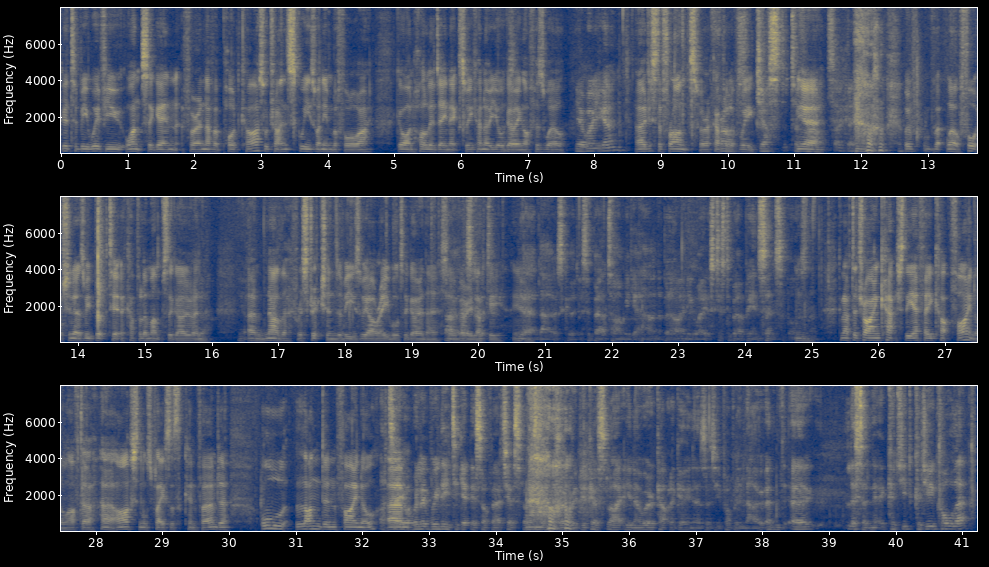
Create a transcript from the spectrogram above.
Good to be with you once again for another podcast. We'll try and squeeze one in before I go on holiday next week. I know you're going off as well. Yeah, where are you going? Uh, just to France for a couple France, of weeks. Just to Yeah. France. Okay. We've, well, fortunate as we booked it a couple of months ago, and yeah. Yeah. um, now the restrictions have eased, we are able to go there. So Oh, very good. lucky. yeah. Yeah. no, it's good. It's about time we get out and about anyway. It's just about being sensible, Mm. isn't it? Gonna have to try and catch the FA Cup final after uh, Arsenal's place was confirmed. A all London final. I tell you Um, what, we we need to get this off our chest first, because, like, you know, we're a couple of gooners, as you probably know. And uh, listen, could you could you call that?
